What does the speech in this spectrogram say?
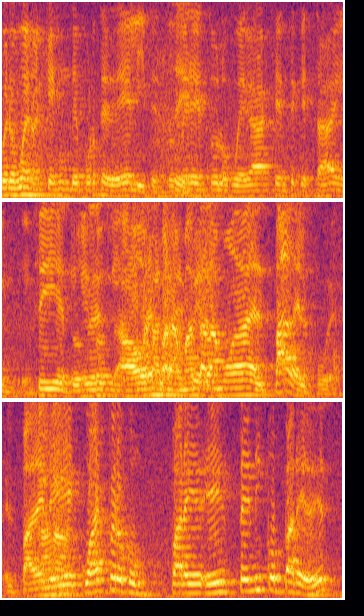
Pero bueno, es que es un deporte de élite, entonces Sí. esto lo juega gente que está en. en- Sí, en esos entonces ahora en Panamá está la moda del pádel, pues. El pádel Ajá. es squash, pero con paredes, es tenis con paredes.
